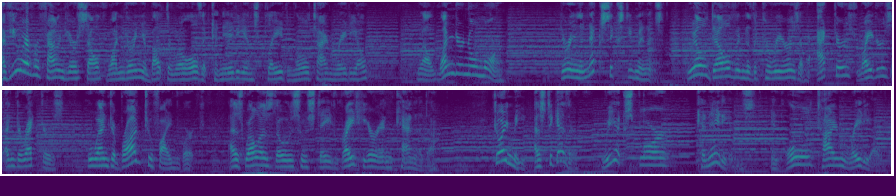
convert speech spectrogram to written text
Have you ever found yourself wondering about the role that Canadians played in old time radio? Well, wonder no more. During the next 60 minutes, we'll delve into the careers of actors, writers, and directors who went abroad to find work, as well as those who stayed right here in Canada. Join me as together we explore Canadians in old time radio.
